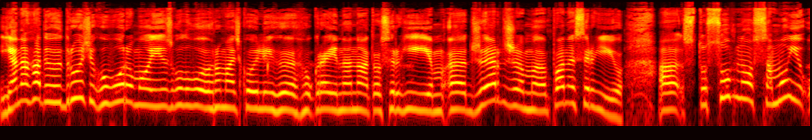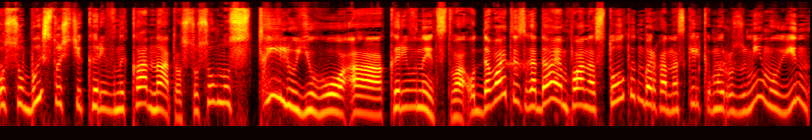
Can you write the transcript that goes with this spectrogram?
Я нагадую, друзі, говоримо із головою громадської ліги Україна НАТО Сергієм Джерджем. Пане Сергію, стосовно самої особистості керівника НАТО, стосовно стилю його керівництва, от давайте згадаємо пана Столтенберга. Наскільки ми розуміємо, він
